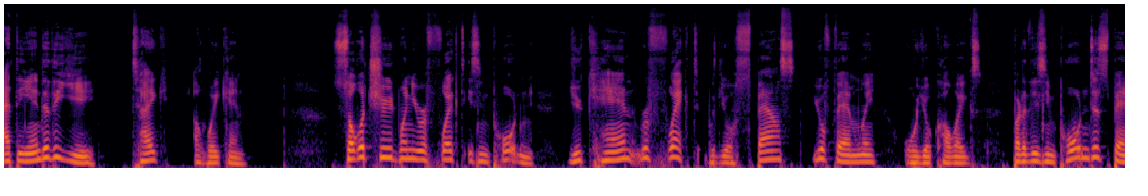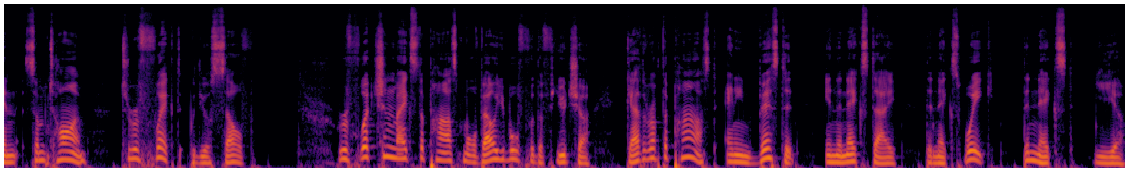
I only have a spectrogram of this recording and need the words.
at the end of the year, take a weekend. Solitude when you reflect is important. You can reflect with your spouse, your family, or your colleagues, but it is important to spend some time to reflect with yourself. Reflection makes the past more valuable for the future. Gather up the past and invest it in the next day, the next week, the next year.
